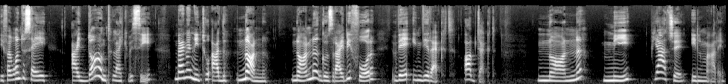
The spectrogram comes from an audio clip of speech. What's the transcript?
If I want to say I don't like the sea, then I need to add non. Non goes right before the indirect object. Non mi piace il mare.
